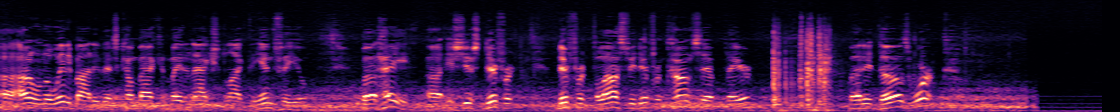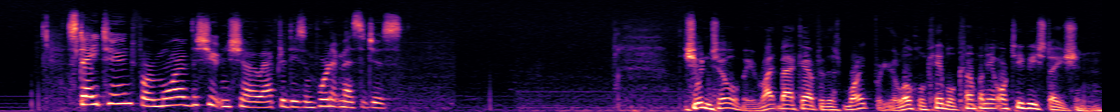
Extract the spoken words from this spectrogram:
uh, I don't know anybody that's come back and made an action like the Enfield. But hey, uh, it's just different, different philosophy, different concept there, but it does work. Stay tuned for more of the Shooting Show after these important messages. The Shooting Show will be right back after this break for your local cable company or TV station.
